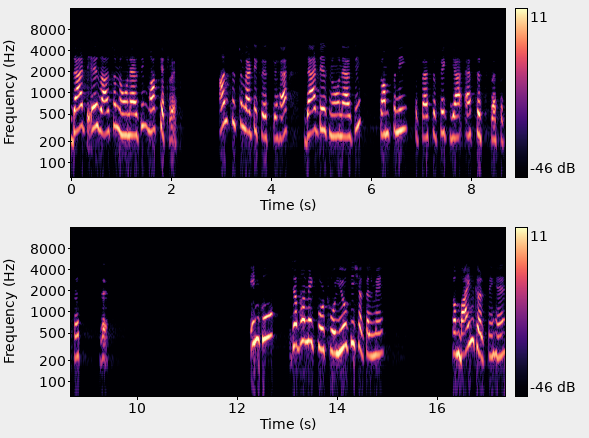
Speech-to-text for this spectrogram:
that is also known as the market risk unsystematic risk جو ہے that is known as the company specific یا ایسٹ اسپیسیفک رسک ان کو جب ہم ایک پورٹ فولو کی شکل میں کمبائن کرتے ہیں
